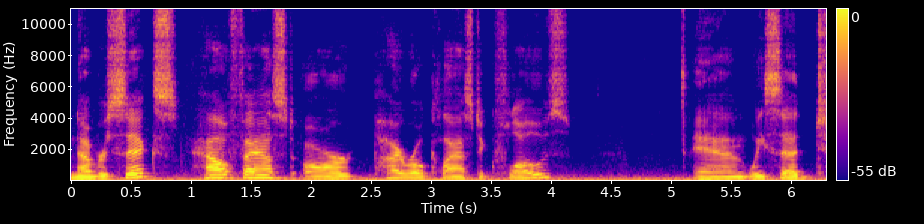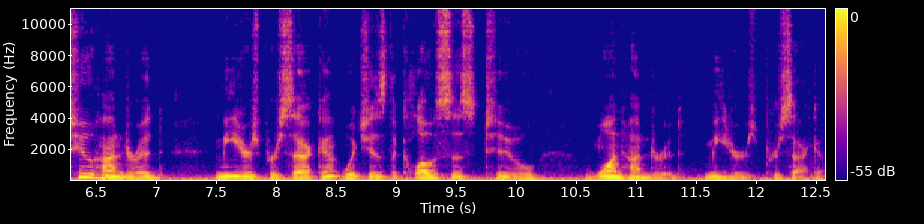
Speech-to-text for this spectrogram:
Number six, how fast are pyroclastic flows? And we said 200 meters per second, which is the closest to 100 meters per second.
